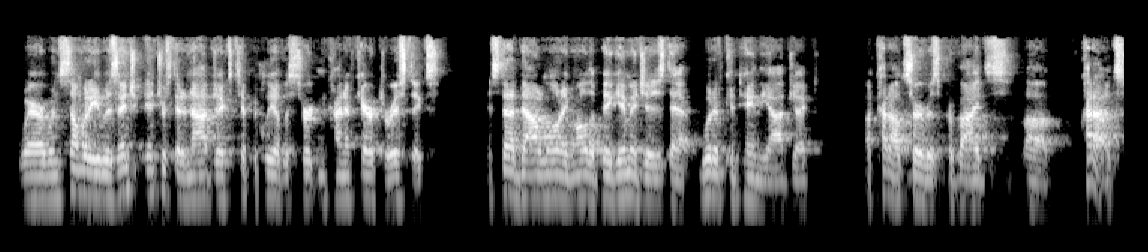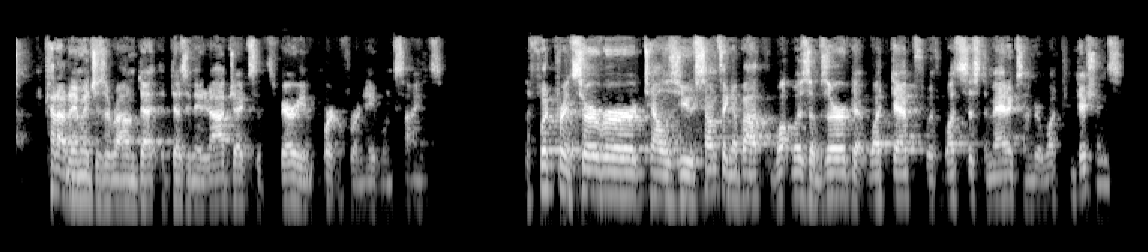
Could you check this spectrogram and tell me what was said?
where when somebody was in interested in objects, typically of a certain kind of characteristics, instead of downloading all the big images that would have contained the object, a cutout service provides uh, cutouts, cutout images around de designated objects. It's very important for enabling science. The footprint server tells you something about what was observed at what depth with what systematics under what conditions.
